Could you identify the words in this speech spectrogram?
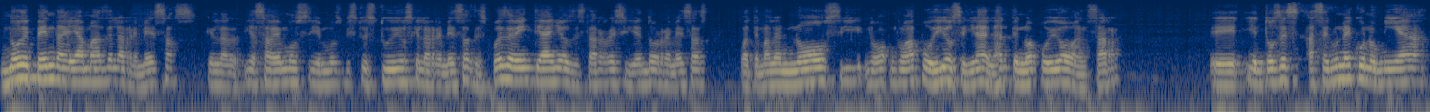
no dependa ya más de las remesas, que ya sabemos y hemos visto estudios que las remesas, después de 20 años de estar recibiendo remesas, Guatemala no, sí, no, no ha podido seguir adelante, no ha podido avanzar. Eh, y entonces hacer una economía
